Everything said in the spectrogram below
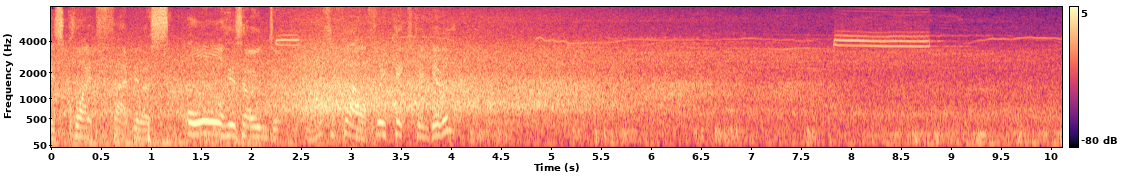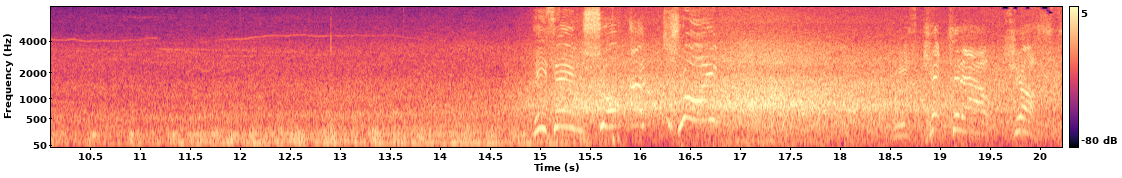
is quite fabulous. All his own... Do oh, that's a foul. Free kick's been given. He's in, shot, and Cruyff! He's kept it out, just.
